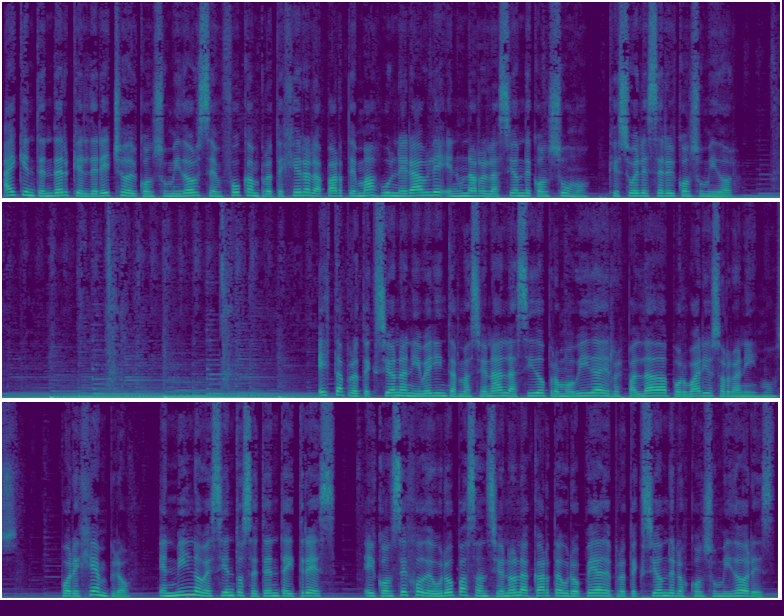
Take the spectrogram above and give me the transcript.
hay que entender que el derecho del consumidor se enfoca en proteger a la parte más vulnerable en una relación de consumo, que suele ser el consumidor. Esta protección a nivel internacional ha sido promovida y respaldada por varios organismos. Por ejemplo, en 1973, el Consejo de Europa sancionó la Carta Europea de Protección de los Consumidores,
